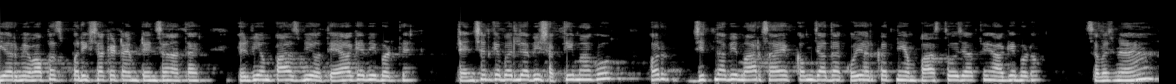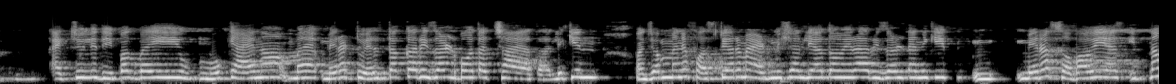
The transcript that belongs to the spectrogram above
ईयर में वापस परीक्षा के टाइम टेंशन आता है। फिर भी हम पास भी होते हैं, आगे भी बढ़ते हैं। टेंशन के बदले अभी शक्ति मांगो और जितना भी मार्क्स आए, कम ज़्यादा कोई हरकत नहीं, हम पास तो हो जाते हैं, आगे बढ़ो। समझ में आया? एक्चुअली दीपक भाई, वो क्या है ना, मैं, मेरा ट्वेल्थ तक का रिज़ल्ट बहुत अच्छा आया था, लेकिन जब मैंने फ़र्स्ट ईयर में एडमिशन लिया तो मेरा रिज़ल्ट यानी कि मेरा स्वभाव ही इतना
